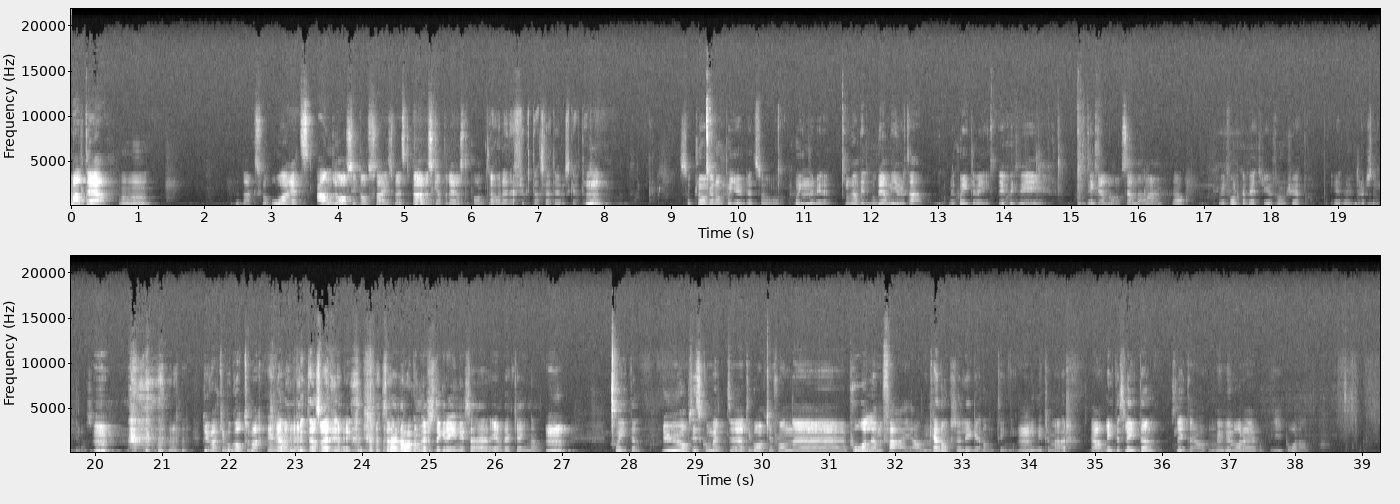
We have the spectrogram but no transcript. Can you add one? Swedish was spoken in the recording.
Malte! Mm. Det är dags för årets andra avsnitt av Sveriges mest överskattade Österpodd. Ja, den är fruktansvärt överskattad. Mm. Så klagar någon på ljudet så skiter Mm. vi i det. Och vi har haft lite problem med ljudet här. Det skiter vi i. Det skiter vi i. Tänkte ändå sända den här. Ja. Vill folk ha bättre ljud får de köpa en utrustning till oss. Mm. Du verkar på gott humör. Ja, fruktansvärt. Sådär lagom östergrinig så här en vecka innan Mm. skiten. Du har precis kommit eh, tillbaka från eh, Polenfärjan. Kan också ligga någonting Mm. i mitt humör. Ja, Lite sliten. sliten ja. Mm. Hur, hur var det i Polen?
